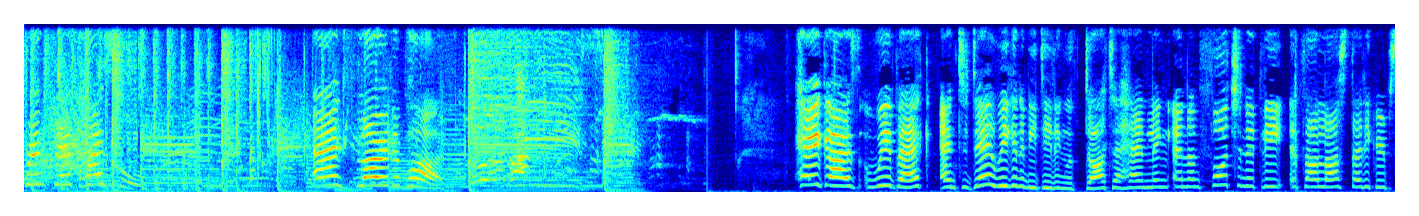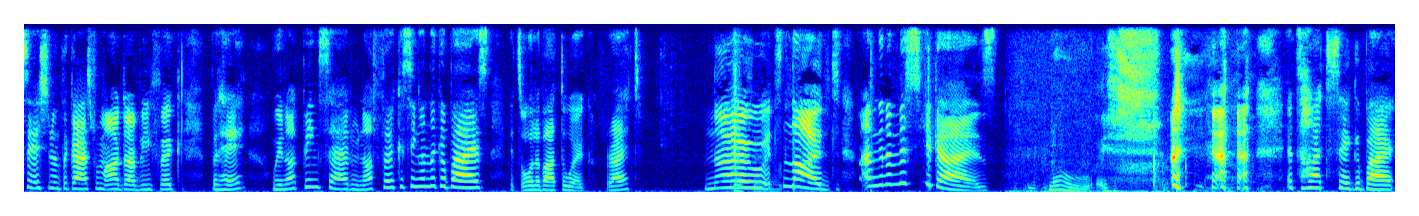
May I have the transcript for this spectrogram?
Princess High School, and Florida Park. Guys, we're back and today we're going to be dealing with data handling and unfortunately it's our last study group session with the guys from RW Frick. But hey, we're not being sad, we're not focusing on the goodbyes, it's all about the work, right? No, it's not. I'm going to miss you guys. No, it's hard to say goodbye.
